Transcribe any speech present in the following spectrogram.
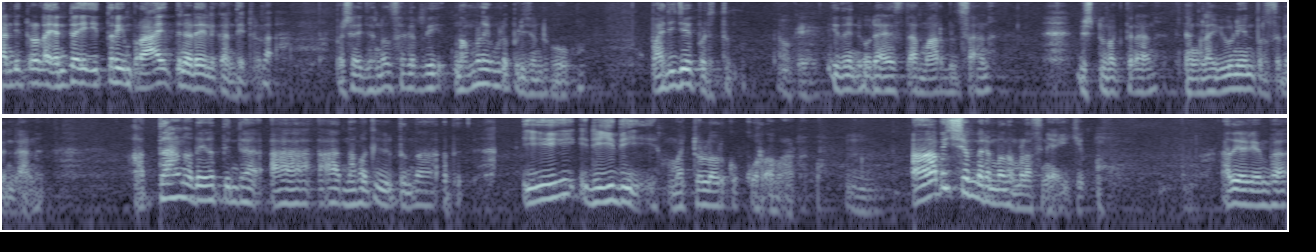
കണ്ടിട്ടുള്ള എന്റെ ഇത്രയും പ്രായത്തിനിടയിൽ കണ്ടിട്ടുള്ള. പക്ഷേ ജനറൽ സെക്രട്ടറി നമ്മളെയും കൂടെ പിടിച്ചുകൊണ്ട് പോകും പരിചയപ്പെടുത്തും. ഓക്കെ. ഇത് ന്യൂ രാജസ്ഥാൻ മാർബിൾസാണ് വിഷ്ണു ഭക്തനാണ് ഞങ്ങളെ യൂണിയൻ പ്രസിഡന്റാണ് അതാണ് അദ്ദേഹത്തിന്റെ ആ നമുക്ക് കിട്ടുന്ന അത്. ഈ രീതി മറ്റുള്ളവർക്ക് കുറവാണ്. ആവശ്യം വരുമ്പോൾ നമ്മളെ സ്നേഹിക്കും. അത് കഴിയുമ്പോൾ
